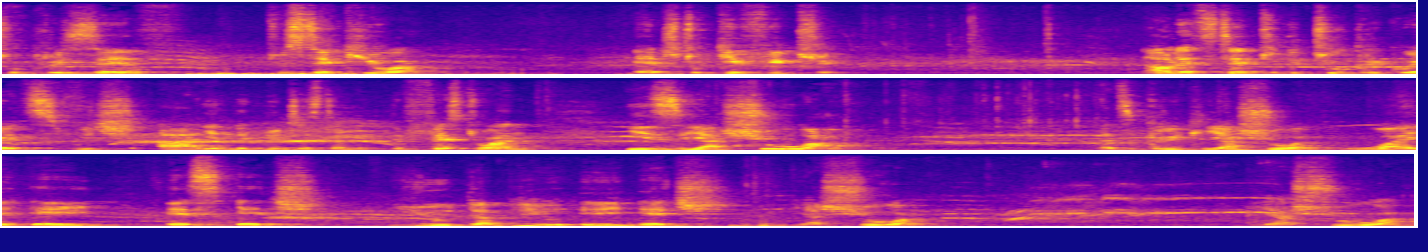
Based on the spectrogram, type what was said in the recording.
to preserve, to secure, and to give victory. Now let's turn to the two Greek words which are in the New Testament. The first one is Yeshua. That's Greek, Yeshua. Y A S H U W A H. Yeshua. Yeshua.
